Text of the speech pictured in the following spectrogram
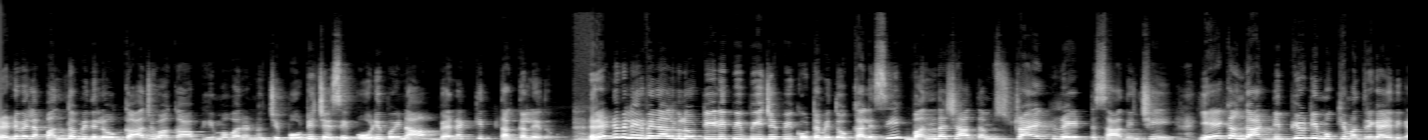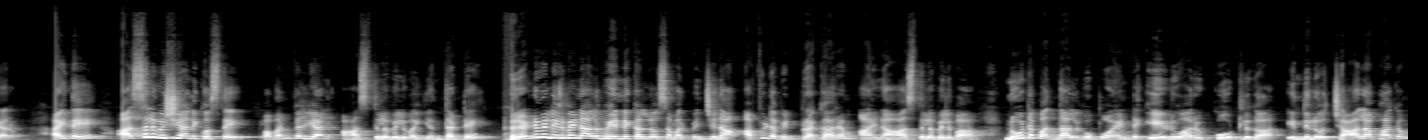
రెండు వేల పంతొమ్మిదిలో గాజువాక భీమవరం నుంచి పోటీ చేసి ఓడిపోయినా వెనక్కి తగ్గలేదు. రెండు వేల ఇరవై నాలుగులో టీడీపీ బీజేపీ కూటమితో కలిసి వంద శాతం స్ట్రైక్ రేట్ సాధించి ఏకంగా డిప్యూటీ ముఖ్యమంత్రిగా ఎదిగారు. అయితే అసలు విషయానికి వస్తే పవన్ కళ్యాణ్ ఆస్తుల విలువ ఎంతంటే? రెండు వేల ఇరవై నాలుగు ఎన్నికల్లో సమర్పించిన అఫిడవిట్ ప్రకారం ఆయన ఆస్తుల విలువ నూట పద్నాలుగు పాయింట్ ఏడు ఆరు కోట్లుగా ఇందులో చాలా భాగం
